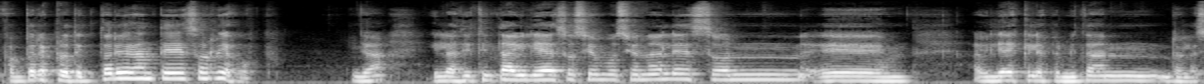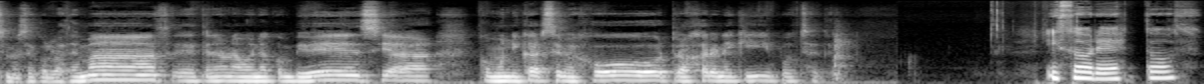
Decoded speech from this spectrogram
factores protectores ante esos riesgos. ¿ya? Y las distintas habilidades socioemocionales son em, habilidades que les permitan relacionarse con los demás, eh, tener una buena convivencia, comunicarse mejor, trabajar en equipo, etcétera. Y sobre estos,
